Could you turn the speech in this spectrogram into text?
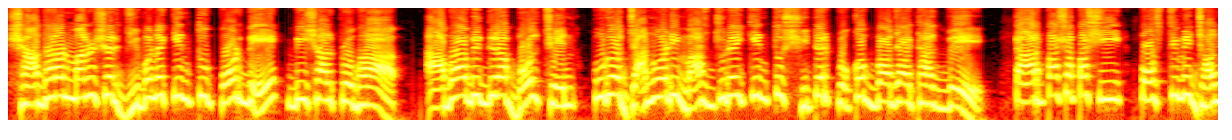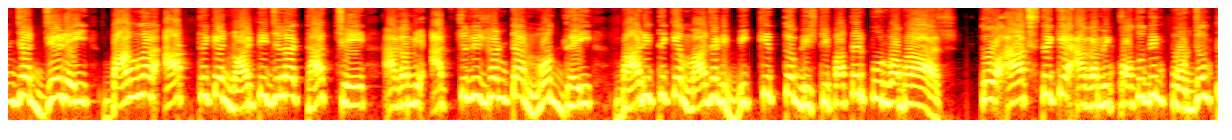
সাধারণ মানুষের জীবনে কিন্তু পড়বে বিশাল প্রভাব। আবহাওয়াবিদরা বলছেন, পুরো জানুয়ারি মাস জুড়েই কিন্তু শীতের প্রকোপ বজায় থাকবে। তার পাশাপাশি পশ্চিমী ঝঞ্ঝার জেরেই বাংলার আট থেকে নয়টি জেলায় থাকছে আগামী আটচল্লিশ ঘণ্টার মধ্যেই ভারী থেকে মাঝারি বিক্ষিপ্ত বৃষ্টিপাতের পূর্বাভাস। তো আজ থেকে আগামী কতদিন পর্যন্ত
